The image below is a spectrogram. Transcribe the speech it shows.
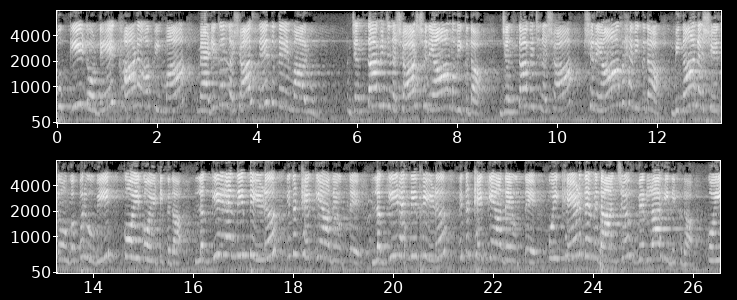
ਭੁੱਕੀ ਡੋਡੇ ਖਾਣ ਅਫੀਮਾ, ਮੈਡੀਕਲ ਨਸ਼ਾ ਸਿਹਤ ਤੇ ਮਾਰੂ। ਜਨਤਾ ਵਿੱਚ ਨਸ਼ਾ ਸ਼ਰੇਆਮ ਵਿਕਦਾ। ਜਨਤਾ ਵਿੱਚ ਨਸ਼ਾ ਸ਼ਰੇਆਮ ਹੈ ਵਿਕਦਾ। ਬਿਨਾ ਨਸ਼ੇ ਤੋਂ ਗੱਭਰੂ ਵੀ ਕੋਈ ਕੋਈ ਟਿਕਦਾ। ਲੱਗੀ ਰਹਿੰਦੀ ਭੀੜ ਨਿਤ ਠੇਕਿਆਂ ਦੇ ਉੱਤੇ। ਲੱਗੀ ਰਹਿੰਦੀ ਭੀੜ ਨਿਤ ਠੇਕਿਆਂ ਦੇ ਉੱਤੇ। ਕੋਈ ਖੇਡ ਦੇ ਮੈਦਾਨ 'ਚ ਵਿਰਲਾ ਹੀ ਦਿਖਦਾ। ਕੋਈ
